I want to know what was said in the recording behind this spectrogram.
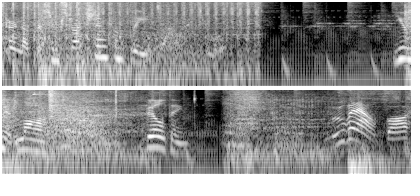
Turn up the Construction complete. Unit lost. Building. Moving out, boss.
